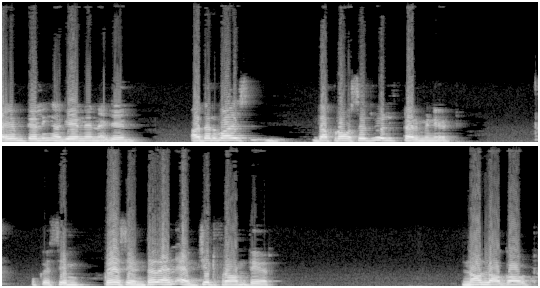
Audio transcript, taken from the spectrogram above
i am telling again and again otherwise the process will terminate okay sim press enter and exit from there. Now log out.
